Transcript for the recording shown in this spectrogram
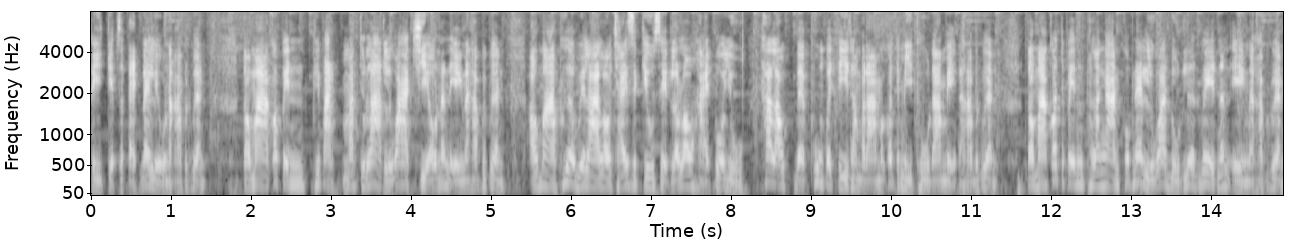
ตีเก็บสแต็กได้เร็วนะครับเพื่อนๆ ต่อมาก็เป็นพิบัติมัจจุราชหรือว่าเคียวนั่นเองนะครับเพื่อนๆ เอามาเพื่อเวลาเราใช้สกิลเสร็จแล้วเราหายตัวอยู่ ถ้าเราแบบพุ่งไปตีธรรมดา มันก็จะมี2 damage นะครับเพื่อนๆ ต่อมาก็จะเป็นพลังงานควบแน่นหรือว่าดูดเลือดเวทนั่นเองนะครับเพื่อน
